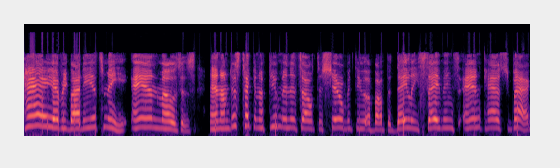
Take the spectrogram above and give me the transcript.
Hey everybody, it's me, Ann Moses, and I'm just taking a few minutes out to share with you about the daily savings and cash back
